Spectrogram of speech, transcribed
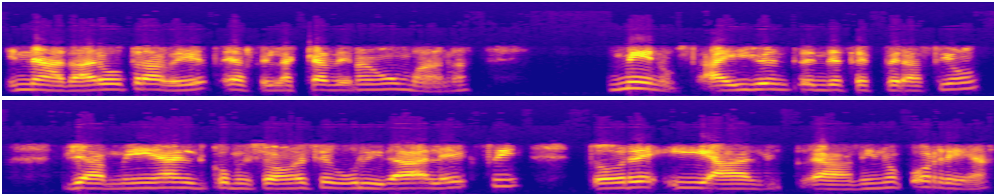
nadar otra vez, hacer las cadenas humanas menos. Ahí yo entré en desesperación, llamé al comisionado de seguridad, Alexi Torres, y al, a Nino Correa,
